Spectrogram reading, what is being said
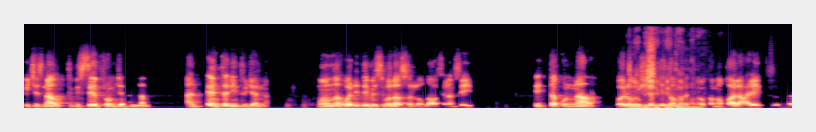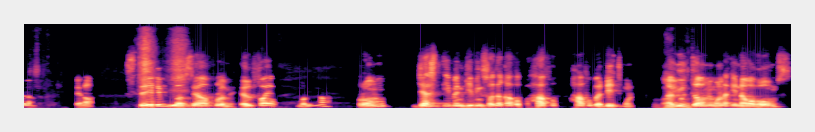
which is now to be saved from Jahannam and entered into Jannah. Molana, what did the Messenger of Allah sallallahu alaihi wasallam say? اتقوا النار ولو ولو بشق بشق تمرة تمرة. أو كما قال عليه الصلاة والسلام. Yeah. Save yourself from hellfire, Molana, from just even giving sadaqah of half of half of a date, Molana. Now you tell me, Molana, in our homes,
